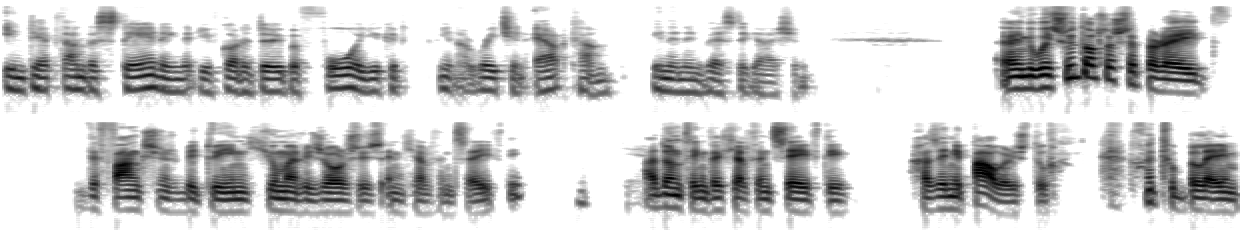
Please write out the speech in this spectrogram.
in-depth understanding that you've got to do before you could, you know, reach an outcome in an investigation. And we should also separate the functions between human resources and health and safety. Yeah. I don't think that health and safety has any powers to to blame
